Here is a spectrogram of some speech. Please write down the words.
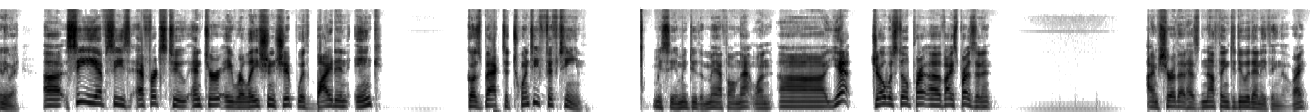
Anyway, uh, CEFC's efforts to enter a relationship with Biden Inc. goes back to 2015. Let me see. Let me do the math on that one. Uh, yeah, Joe was still pre- uh, vice president. I'm sure that has nothing to do with anything, though, right?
